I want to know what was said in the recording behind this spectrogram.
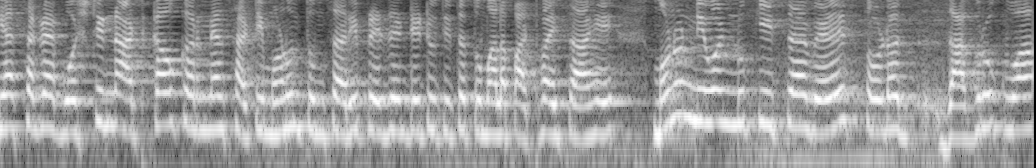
ह्या सगळ्या गोष्टींना अटकाव करण्यासाठी म्हणून तुमचा रिप्रेझेंटेटिव्ह तिथं तुम्हाला पाठवायचा आहे. म्हणून निवडणुकीच्या वेळेस थोडं जागरूक व्हा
